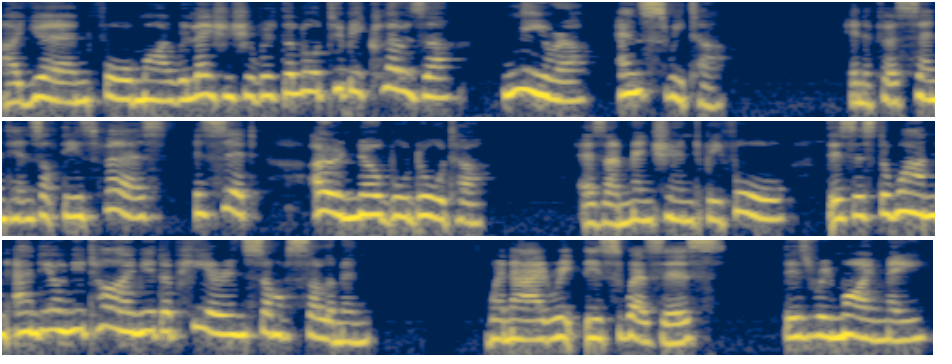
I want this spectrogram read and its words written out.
I yearn for my relationship with the Lord to be closer, nearer, and sweeter. In the first sentence of this verse, it said, O noble daughter. As I mentioned before, this is the one and the only time it appears in Song of Solomon. When I read these verses, these remind me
